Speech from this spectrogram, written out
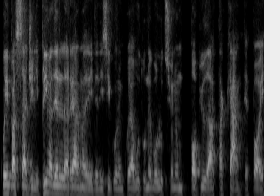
quei passaggi lì, prima del Real Madrid di sicuro in cui ha avuto un'evoluzione un po' più da attaccante, poi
